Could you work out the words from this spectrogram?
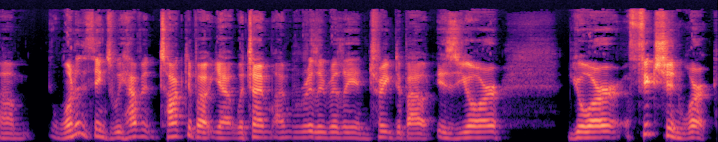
Um, one of the things we haven't talked about yet which i'm, I'm really really intrigued about is your your fiction work,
